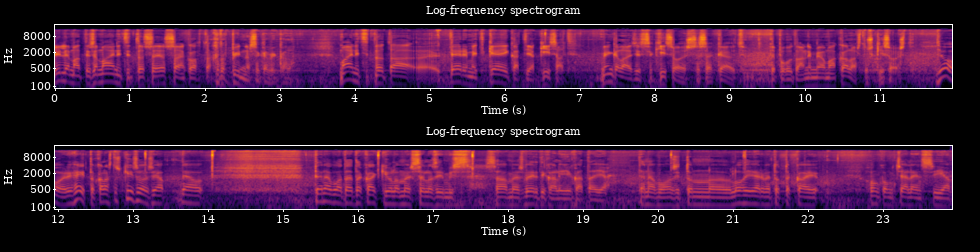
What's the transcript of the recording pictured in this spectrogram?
Ville Matti, sä mainitsit tuossa jossain kohtaa, kato pinnassa kävi kala. Mainitsit tota, termit keikat ja kisat. Minkälaisissa kisoissa sä käyt? Ja puhutaan nimenomaan kalastuskisoista. Joo, eli heittokalastuskisoissa. Ja, ja tänä vuonna taitaa kaikki olla myös sellaisia, missä saa myös vertikaaliikata. Ja tänä vuonna sitten on Lohijärven totta kai Hong Kong Challenge ja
